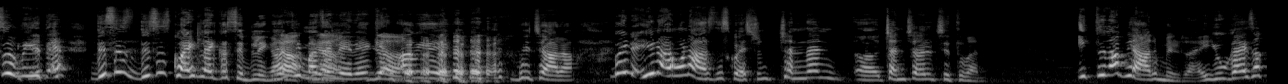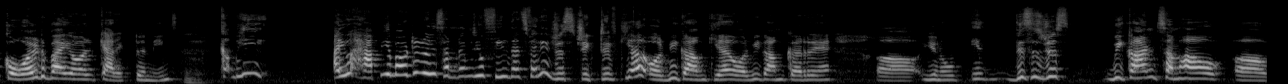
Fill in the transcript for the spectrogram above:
Sumit. And this is this is quite like a sibling. हाँ, Yeah, कि मजे yeah, ले रहे हैं कि yeah. अब ये बेचारा. But you know, I want to ask this question. Chandan, uh, Chanchal, Chitwan. इतना प्यार मिल रहा है. You guys are called by your character names. कभी are you happy about it or sometimes you feel that's very restrictive कि यार और भी काम किया है और भी काम कर रहे हैं. Uh, you know, it, this is just we can't somehow. Uh,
